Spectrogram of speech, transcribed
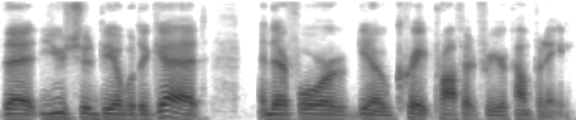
that you should be able to get and therefore you know create profit for your company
